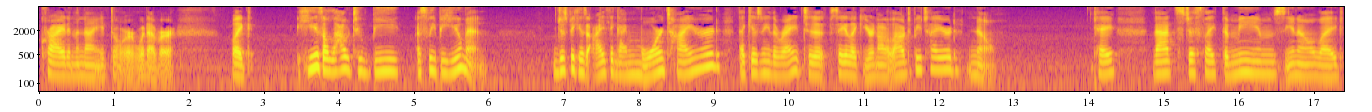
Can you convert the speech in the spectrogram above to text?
cried in the night or whatever. Like, he is allowed to be a sleepy human. Just because I think I'm more tired, that gives me the right to say, like, you're not allowed to be tired? No. Okay? That's just like the memes, you know, like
